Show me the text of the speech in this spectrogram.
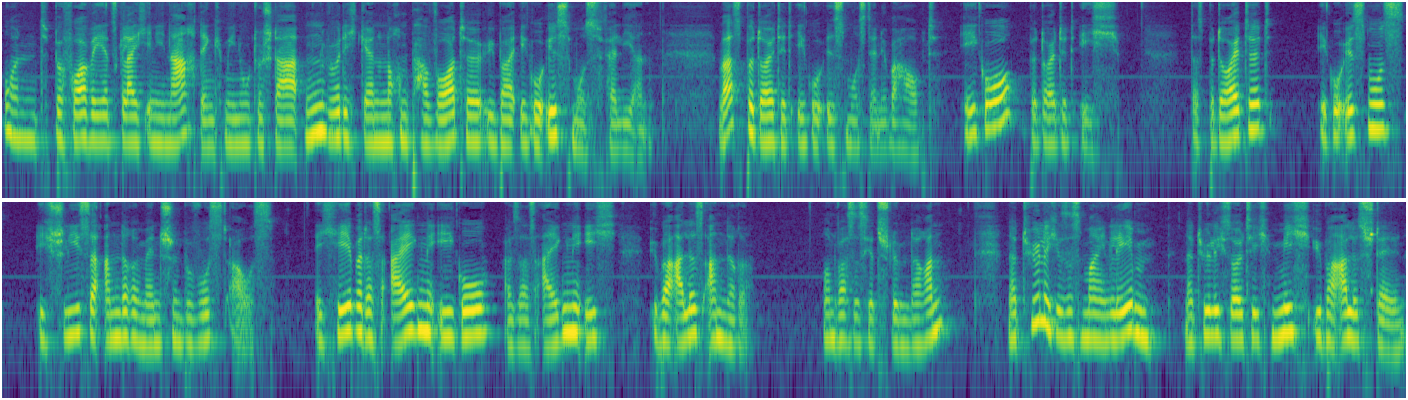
Und bevor wir jetzt gleich in die Nachdenkminute starten, würde ich gerne noch ein paar Worte über Egoismus verlieren. Was bedeutet Egoismus denn überhaupt? Ego bedeutet ich. Das bedeutet Egoismus, ich schließe andere Menschen bewusst aus. Ich hebe das eigene Ego, also das eigene Ich, über alles andere. Und was ist jetzt schlimm daran? Natürlich ist es mein Leben. Natürlich sollte ich mich über alles stellen.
